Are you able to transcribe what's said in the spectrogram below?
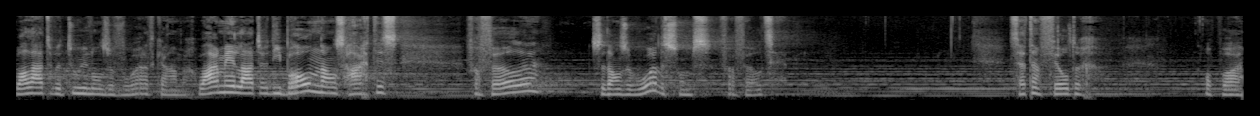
Wat laten we toe in onze voorraadkamer? Waarmee laten we die bron naar ons hart is vervuilen, zodat onze woorden soms vervuild zijn? Zet een filter op wat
